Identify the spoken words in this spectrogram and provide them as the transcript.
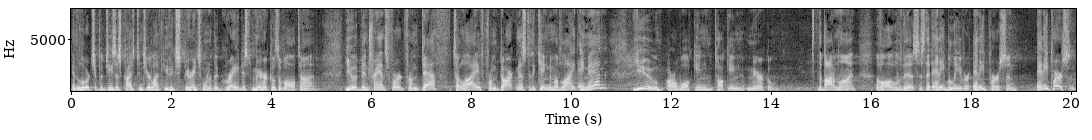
and lordship of Jesus Christ into your life, you've experienced one of the greatest miracles of all time. You have been transferred from death to life, from darkness to the kingdom of light. Amen? You are a walking, talking miracle. The bottom line of all of this is that any believer, any person, any person,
